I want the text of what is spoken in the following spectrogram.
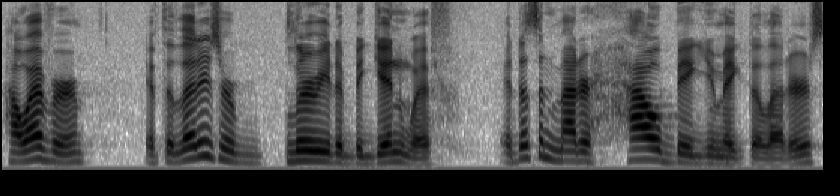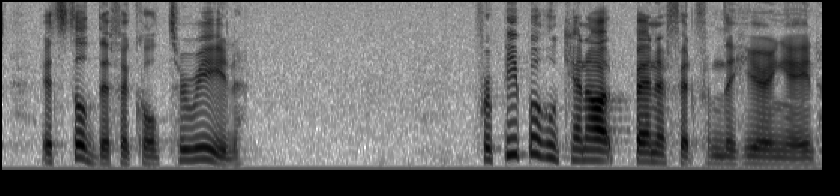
However, if the letters are blurry to begin with, it doesn't matter how big you make the letters, it's still difficult to read. For people who cannot benefit from the hearing aid,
